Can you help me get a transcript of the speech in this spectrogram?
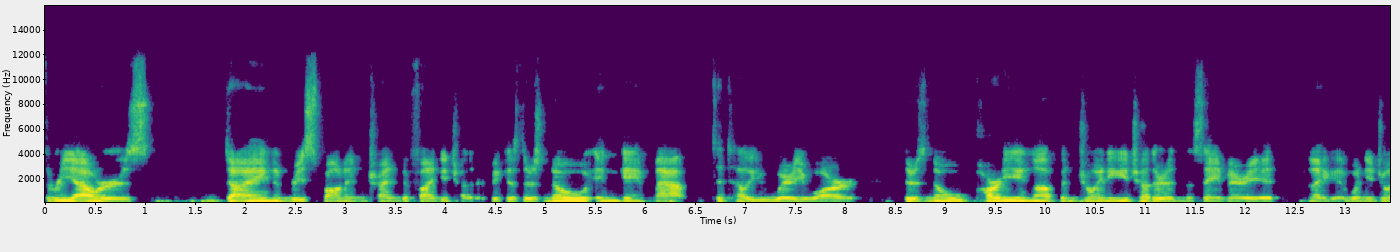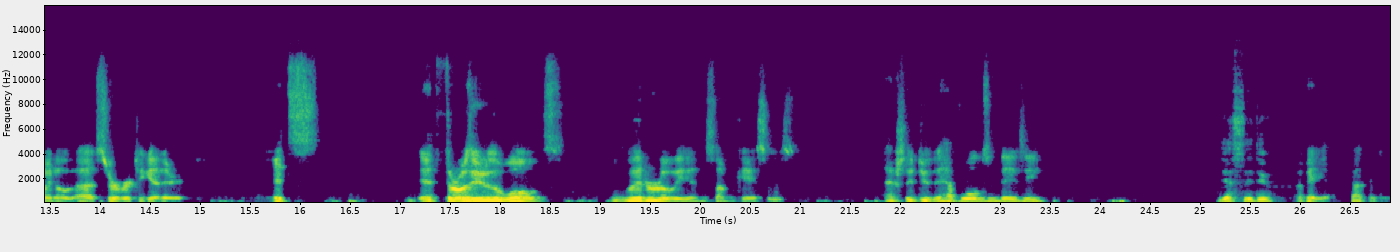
three hours dying and respawning trying to find each other because there's no in-game map to tell you where you are there's no partying up and joining each other in the same area like when you join a, a server together it's it throws you to the wolves, literally in some cases. Actually, do they have wolves in DayZ? Yes, they do. Okay, yeah, I thought they did.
